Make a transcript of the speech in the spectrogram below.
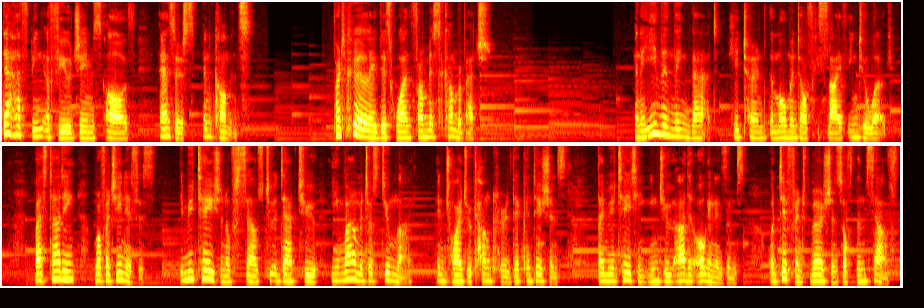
there have been a few gems of answers and comments. Particularly this one from Mr. Cumberbatch and even in that, he turned the moment of his life into work. By studying morphogenesis, the mutation of cells to adapt to environmental stimuli, and try to conquer their conditions by mutating into other organisms or different versions of themselves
